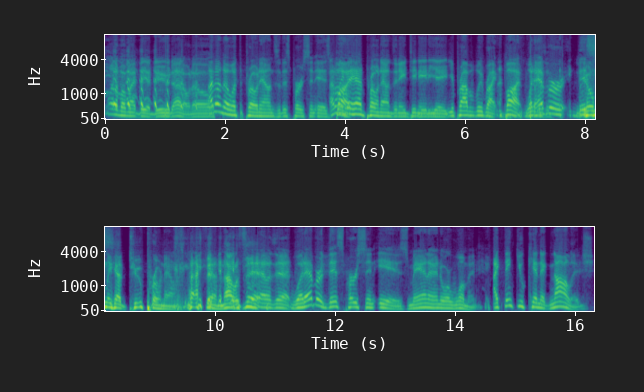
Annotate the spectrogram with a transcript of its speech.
one of them might be a dude. I don't know. I don't know what the pronouns of this person is. I don't but think they had pronouns in 1888. You're probably right, but whatever They this only had two pronouns back then. That was it. that was it. whatever this person is, man and or woman, I think you can acknowledge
